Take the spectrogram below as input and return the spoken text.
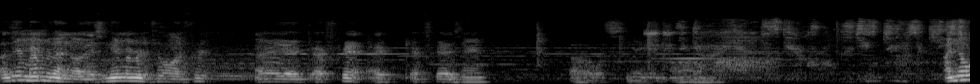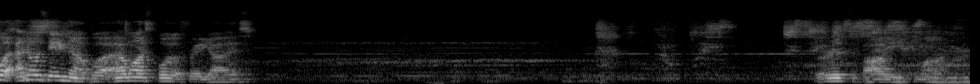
I didn't remember that noise. I didn't remember the film. I forget. I, I forget. I, I forget his name. Oh, what's his name? Um, I know what I know his name now, but I don't want to spoil it for you guys. Where is the body? Come on. Man.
